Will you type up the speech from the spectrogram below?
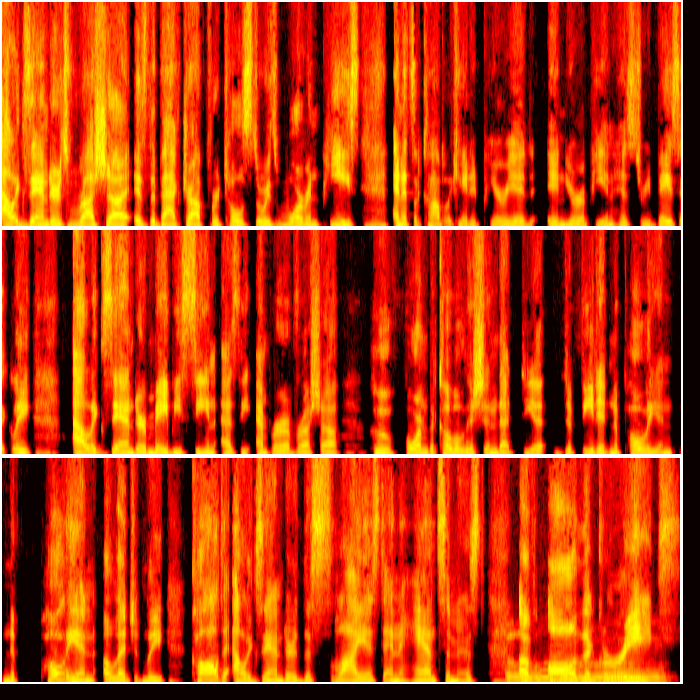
Alexander's Russia is the backdrop for Tolstoy's War and Peace, and it's a complicated period in European history. Basically, Alexander may be seen as the Emperor of Russia who formed the coalition that de- defeated Napoleon. Napoleon allegedly called Alexander the slyest and handsomest of all the Greeks.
